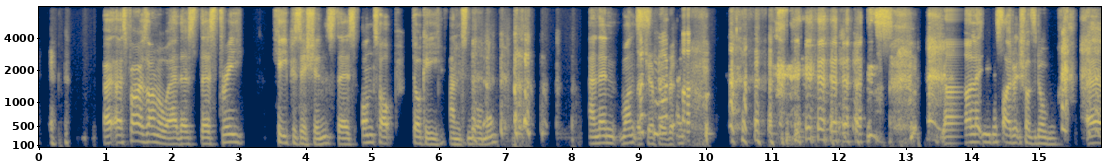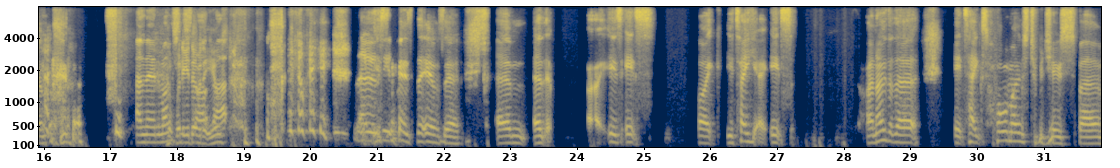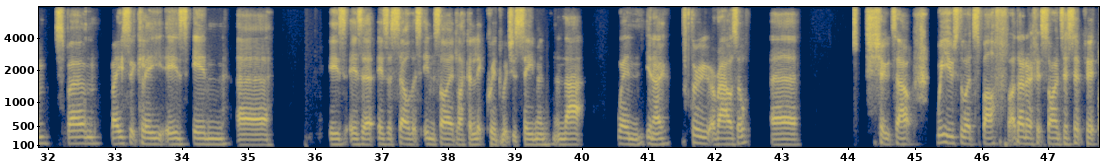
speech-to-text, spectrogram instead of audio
as far as I'm aware, there's there's three key positions. There's on top, doggy, and normal. and then once What's your favorite? I'll let you decide which one's normal. Um, and then once what do you do with the eels? start that it's, it's the eels, yeah. Um, and, uh, it's it's like you take it. It's I know that the it takes hormones to produce sperm. Sperm basically is in uh, is is a is a cell that's inside like a liquid, which is semen, and that when you know through arousal. Uh, shoots out. We use the word spuff. I don't know if it's scientific.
